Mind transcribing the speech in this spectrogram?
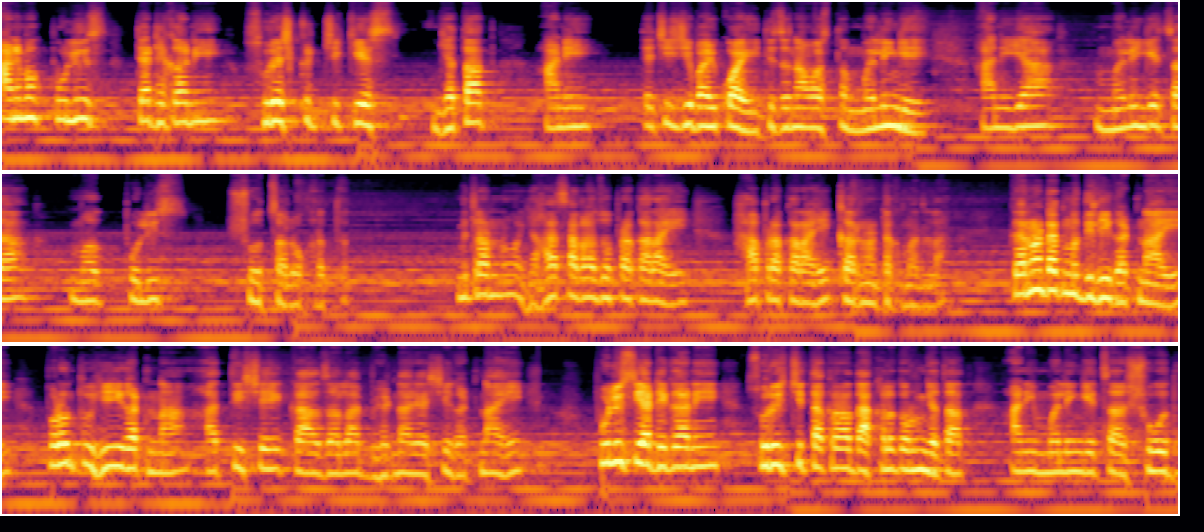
आणि मग पोलीस त्या ठिकाणी सुरेशकडची केस घेतात आणि त्याची जी बायको आहे तिचं नाव असतं मलिंगे आणि या मलिंगेचा मग पोलीस शोध चालू करतात. मित्रांनो हा सगळा जो प्रकार आहे हा प्रकार आहे कर्नाटकमधला. कर्नाटकमधील ही घटना आहे परंतु ही घटना अतिशय काळजाला भिडणारी अशी घटना आहे. पोलीस या ठिकाणी सुरेशची तक्रार दाखल करून घेतात आणि मलिंगेचा शोध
